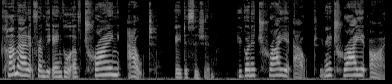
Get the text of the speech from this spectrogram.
come at it from the angle of trying out a decision. You're going to try it out, you're going to try it on.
